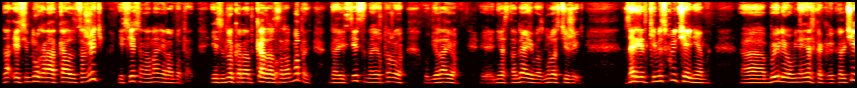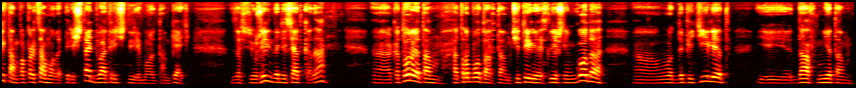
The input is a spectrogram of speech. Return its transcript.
да, если вдруг она отказывается жить, естественно, она не работает. Если вдруг она отказывается работать, да, естественно, я тоже убираю, э, не оставляю возможности жить. За редким исключением. Э, были у меня несколько крольчих, там по пальцам можно пересчитать, 2, 3, 4, может там 5 за всю жизнь, до десятка, да, э, которые там, отработав там 4 с лишним года, вот до 5 лет, и дав мне там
